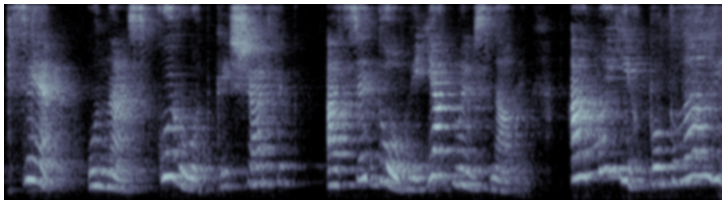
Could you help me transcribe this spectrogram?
Це у нас короткий шарфик, а це довгий, як ми знали. А ми їх поклали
